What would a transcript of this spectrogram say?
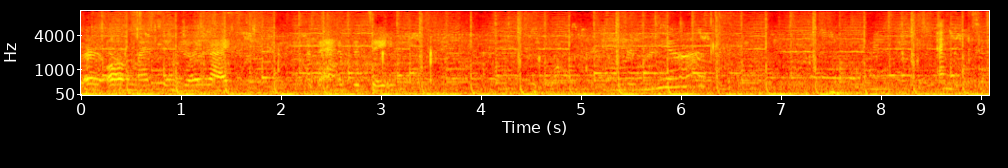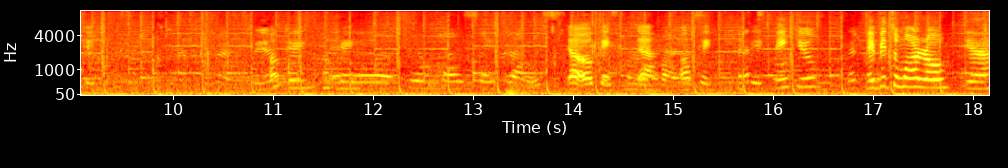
we're all to enjoy life at the end of the day. Okay, okay. Yeah, okay. Yeah, okay. Okay, thank you. Maybe tomorrow. Yeah.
